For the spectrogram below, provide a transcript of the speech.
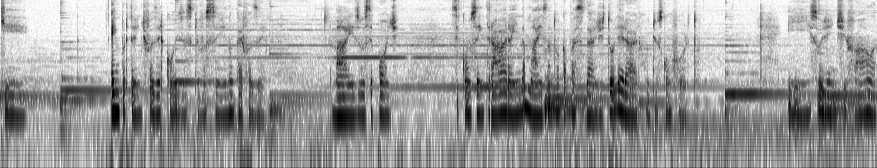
que é importante fazer coisas que você não quer fazer, mas você pode se concentrar ainda mais na tua capacidade de tolerar o desconforto. E isso a gente fala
